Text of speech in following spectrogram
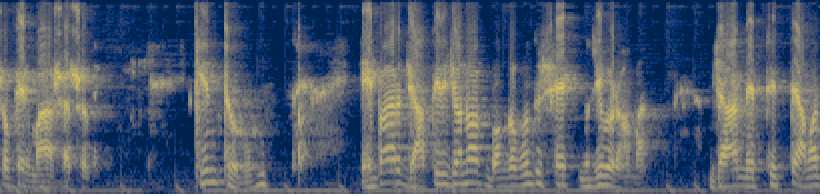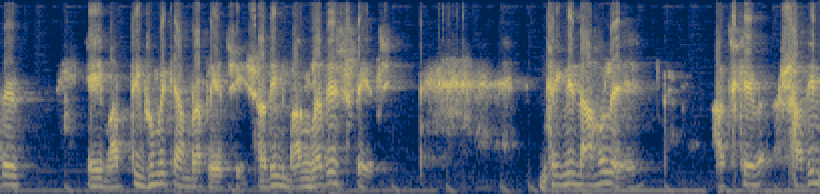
শোকের মাস আসলে কিন্তু এবার জাতির জনক বঙ্গবন্ধু শেখ মুজিবুর রহমান, যার নেতৃত্বে আমাদের এই মাতৃভূমিকে আমরা পেয়েছি, স্বাধীন বাংলাদেশ পেয়েছি যেগুলি না হলে আজকে স্বাধীন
